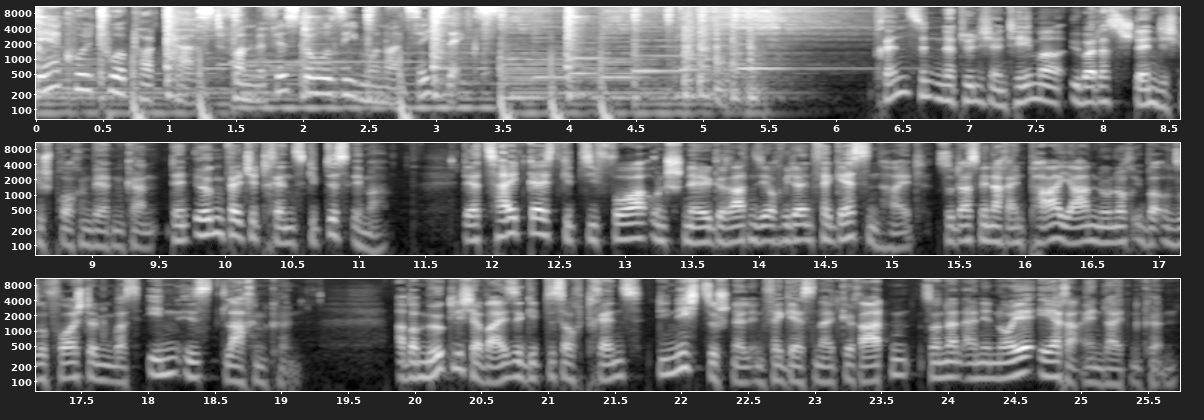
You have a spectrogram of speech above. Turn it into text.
der Kulturpodcast von Mephisto 976. Trends sind natürlich ein Thema, über das ständig gesprochen werden kann, denn irgendwelche Trends gibt es immer. Der Zeitgeist gibt sie vor und schnell geraten sie auch wieder in Vergessenheit, sodass wir nach ein paar Jahren nur noch über unsere Vorstellung, was in ist, lachen können. Aber möglicherweise gibt es auch Trends, die nicht so schnell in Vergessenheit geraten, sondern eine neue Ära einleiten können.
